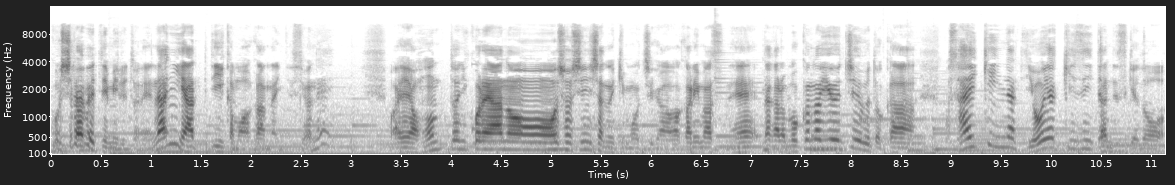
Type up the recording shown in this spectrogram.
こう調べてみるとね、何やっていいかもわかんないんですよね。いや、本当にこれあのー、初心者の気持ちがわかりますね。だから僕の YouTube とか、最近になってようやく気づいたんですけど、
